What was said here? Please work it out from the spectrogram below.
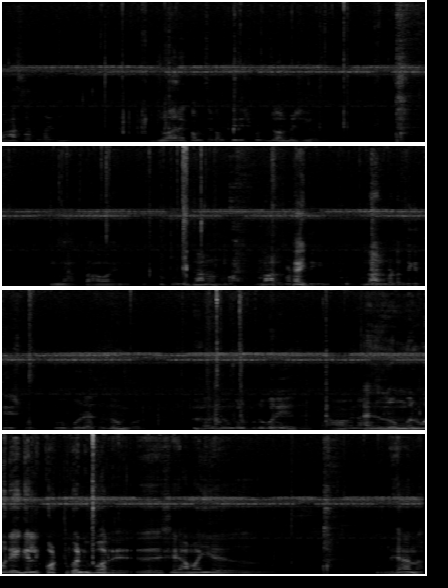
পাঁচ হাত নাকি? জোয়ারে কমসে কম তিরিশ ফুট জল বেশি হবে। না তা হয় না। তুমি জানো না লাল ভাটার এই। দিকে লাল ভাটার দিকে তিরিশ ফুট উপরে আছে জঙ্গল। জঙ্গল পুরো ভরে গেছে তা হবে না আচ্ছা জঙ্গল ভরে গেলে কটটুকানি পরে? সে আমায় দেয়া না।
